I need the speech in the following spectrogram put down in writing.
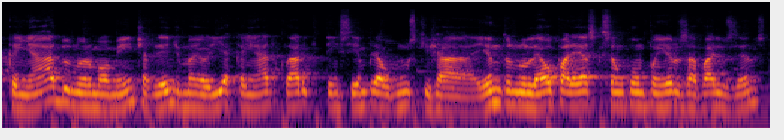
acanhado normalmente, a grande maioria acanhado, claro que tem sempre alguns que já entram no Léo, parece que são companheiros há vários anos,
